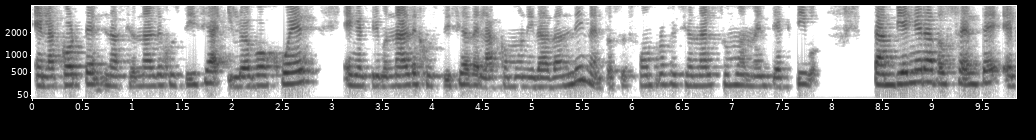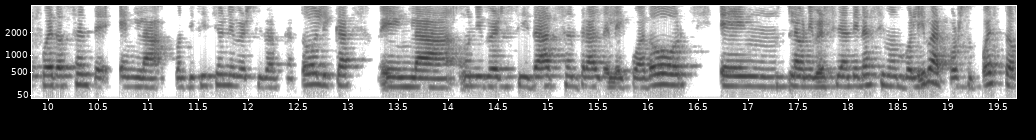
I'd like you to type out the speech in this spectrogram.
en la Corte Nacional de Justicia y luego juez en el Tribunal de Justicia de la Comunidad Andina. Entonces fue un profesional sumamente activo. También era docente, él fue docente en la Pontificia Universidad Católica, en la Universidad Central del Ecuador, en la Universidad Andina Simón Bolívar, por supuesto,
